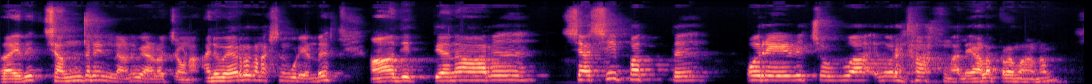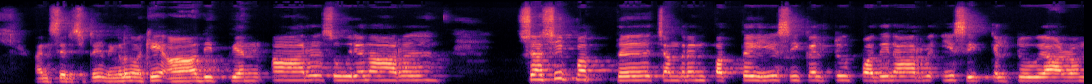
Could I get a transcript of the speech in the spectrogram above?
അതായത് ചന്ദ്രനിലാണ് വ്യാഴം ഉച്ചാവണ. അതിന് വേറൊരു കണക്ഷനും കൂടിയുണ്ട്. ആദിത്യനാറ് ശശി പത്ത് ഒരേഴ് ചൊവ്വ എന്ന് പറയുന്ന മലയാള പ്രമാണം അനുസരിച്ചിട്ട് നിങ്ങൾ നോക്കി. ആദിത്യൻ ആറ് സൂര്യൻ ആറ് ശശി പത്ത് ചന്ദ്രൻ പത്ത് ഈസ് സീക്കൽ ടു പതിനാറ് ഈസ് സീക്കൽ ടു വ്യാഴം.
